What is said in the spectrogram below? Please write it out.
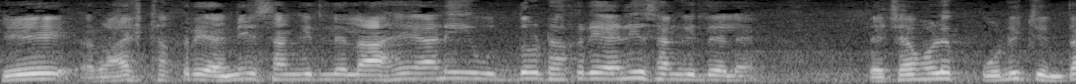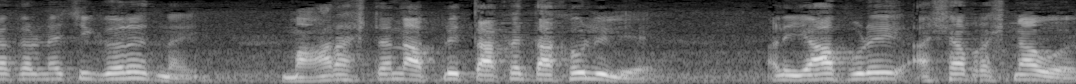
हे राज ठाकरे यांनी सांगितलेलं आहे आणि उद्धव ठाकरे यांनी सांगितलेलं आहे. त्याच्यामुळे कोणी चिंता करण्याची गरज नाही. महाराष्ट्रानं आपली ताकद दाखवलेली आहे. आणि यापुढे अशा प्रश्नावर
